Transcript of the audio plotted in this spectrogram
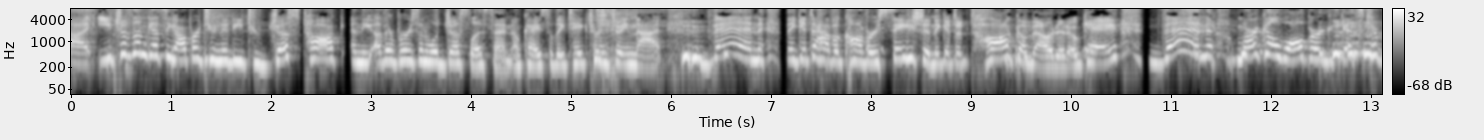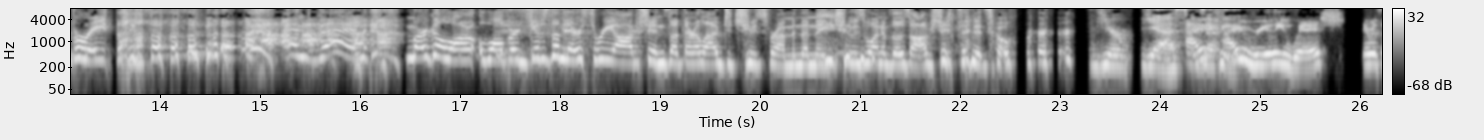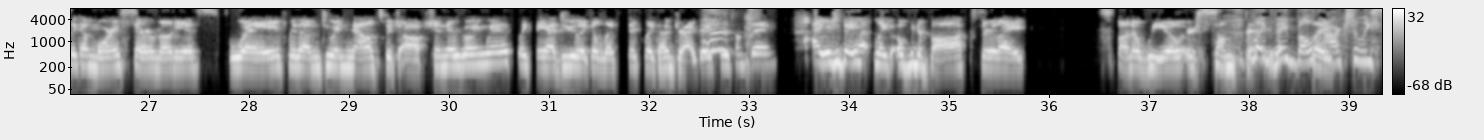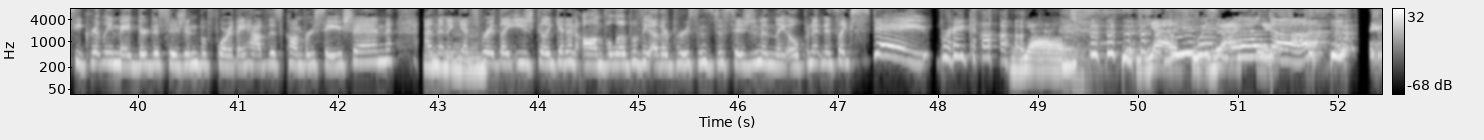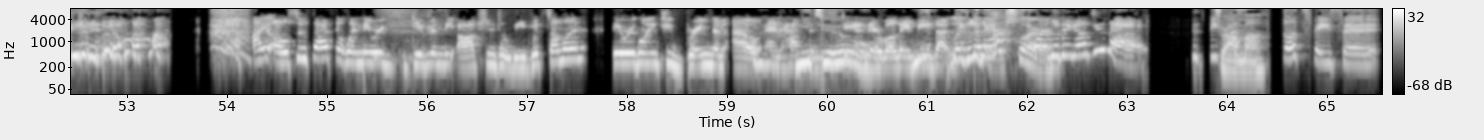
uh, each of them gets the opportunity to just talk and the other person will just listen. Okay. So they take turns doing that. then they get to have a conversation. They get to talk about it. Okay. Then Mark L. Walberg gets to berate them. and then Wa- Walberg gives them their three options that they're allowed to choose from. And then they choose one of those options and it's over. you're, yes, exactly. I, I really wish there was like a more ceremonious way for them to announce which option they're going with. Like they had to do like a lipstick, like on Drag Race or something. I wish they had like opened a box or like spun a wheel or something. like they both Like- actually secretly made their decision before they have this conversation and then it gets Mhm. rid like each like get an envelope of the other person's decision and they open it and it's like stay break up Yes. Yes. Leave with exactly. Amanda. I also thought that when they were given the option to leave with someone, they were going to bring them out and have Me them too. stand there while they Me- made that like The decision. Bachelor. Why did they not do that? Because Drama. let's face it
